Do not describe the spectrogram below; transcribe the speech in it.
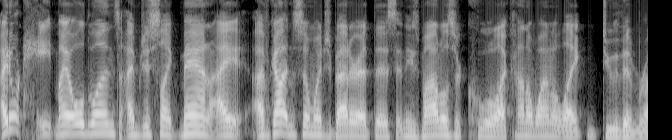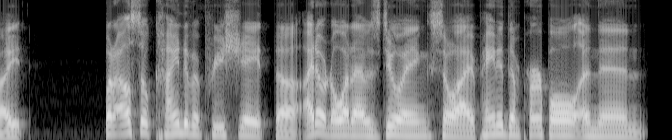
I don't hate my old ones. I'm just like, man, I I've gotten so much better at this, and these models are cool. I kind of want to like do them right, but I also kind of appreciate the I don't know what I was doing, so I painted them purple, and then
